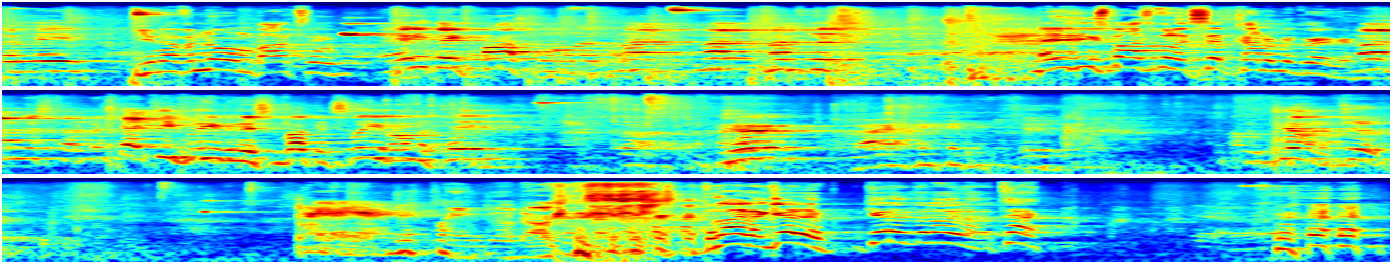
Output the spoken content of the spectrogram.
I mean, You never know in boxing. anything's possible, but not not not this Anything's possible except Conor McGregor. not in this time. This guy keep leaving his fucking sleeve on the table. You heard? I'm telling too. Yeah, yeah, yeah. Just playing, little dog. Delilah, get him. Get him, Delilah. Attack.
